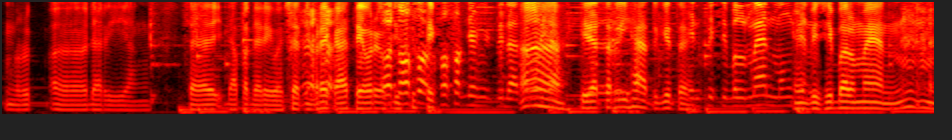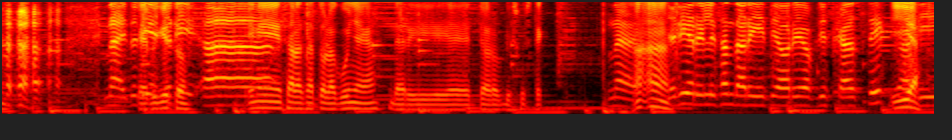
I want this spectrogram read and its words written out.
menurut eh, dari yang saya dapat dari websitenya mereka teori Oh of sosok, sosok yang tidak Ah, terlihat tidak Eh, terlihat gitu. Invisible Man mungkin Invisible Man. mm. Nah itu Kayak dia begitu. Jadi uh, Ini salah satu lagunya ya dari Theory of Disgusting. Nah, Ah, ah. jadi rilisan dari Theory of Disgusting Iya. di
